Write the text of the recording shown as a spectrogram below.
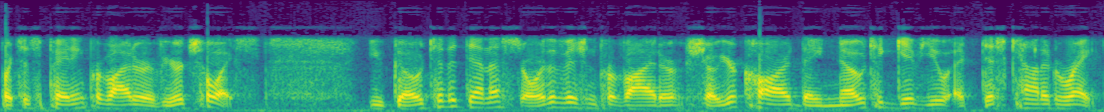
participating provider of your choice. You go to the dentist or the vision provider, show your card. They know to give you a discounted rate.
